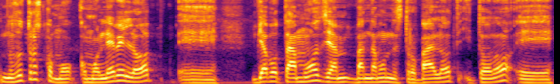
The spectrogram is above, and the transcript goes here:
nosotros como, como Level Up eh, ya votamos, ya mandamos nuestro ballot y todo. eh,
